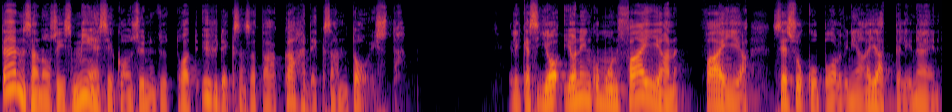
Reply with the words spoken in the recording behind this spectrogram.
tämän sanoi siis mies, joka on synnytty 1918. Eli jo, jo niin kuin mun faijan faija, se sukupolvi, niin ajatteli näin.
